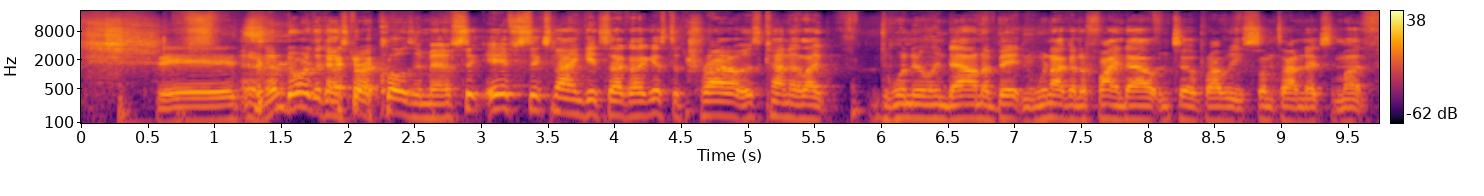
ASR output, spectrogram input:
Shit. And them doors are gonna start closing, man. If six, if six nine gets out, I guess the trial is kind of like dwindling down a bit, and we're not gonna find out until probably sometime next month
